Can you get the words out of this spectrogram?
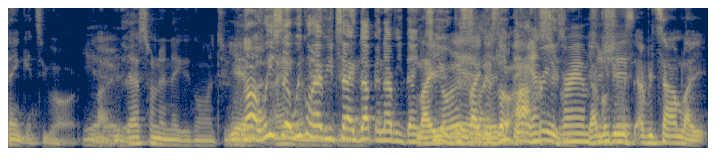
thinking too hard. Yeah, like, that's when the nigga going too. Yeah. No, we ain't said we gonna gonna have you tagged up and everything like too. yo, it's Yeah, like this. keep Look, it I, crazy. Y'all go through this every time. Like,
